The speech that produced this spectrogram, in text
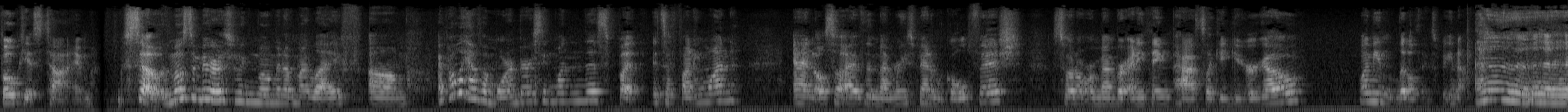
Focus time. So, the most embarrassing moment of my life. Um, I probably have a more embarrassing one than this, but it's a funny one. And also, I have the memory span of a goldfish, so I don't remember anything past like a year ago. Well, I mean, little things, but you know.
